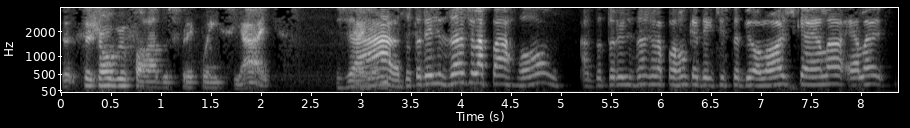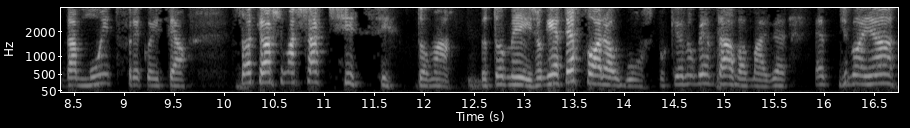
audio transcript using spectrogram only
Você já ouviu falar dos frequenciais? Já, a doutora Elisângela Parron, a doutora Elisângela Parron, que é dentista biológica, ela, ela dá muito frequencial. Só que eu acho uma chatice tomar. Eu tomei, joguei até fora alguns, porque eu não aguentava mais. É, é de manhã,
